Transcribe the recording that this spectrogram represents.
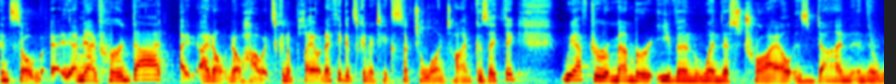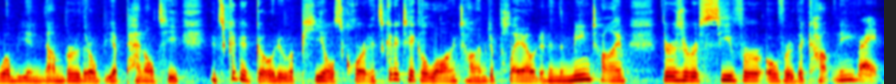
And so, I mean, I've heard that. I, I don't know how it's going to play out. And I think it's going to take such a long time because I think we have to remember, even when this trial is done and there will be a number, there will be a penalty, it's going to go to appeals court. It's going to take a long time to play out. And in the meantime, there's a receiver over the company. Right.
